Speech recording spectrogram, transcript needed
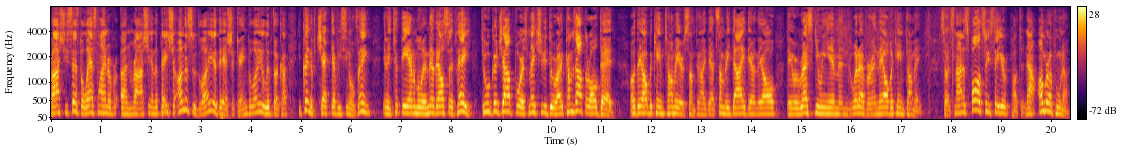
Rashi says the last line of on Rashi and the Pesha Veloya lived He couldn't have checked every single thing. You know, he took the animal in there. They all said, "Hey, do a good job for us. Make sure you do right." Comes out, they're all dead, or they all became tummy or something like that. Somebody died there, and they all they were rescuing him and whatever, and they all became tummy. So it's not his fault. So you say you're potter. Now, Amar Afuna.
